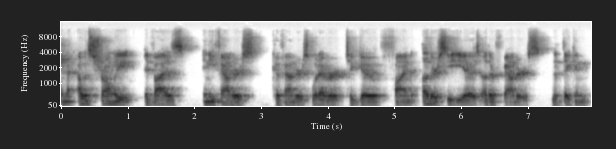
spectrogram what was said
And I would strongly advise any founders, co-founders, whatever, to go find other CEOs, other founders that they can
